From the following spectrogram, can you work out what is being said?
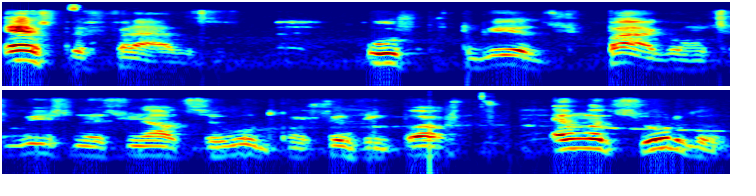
esta frase, os portugueses pagam o Serviço Nacional de Saúde com os seus impostos, é um absurdo,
